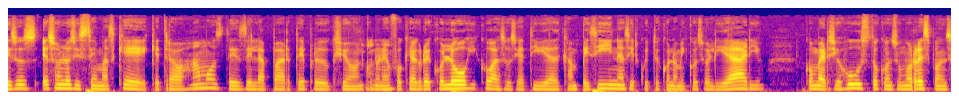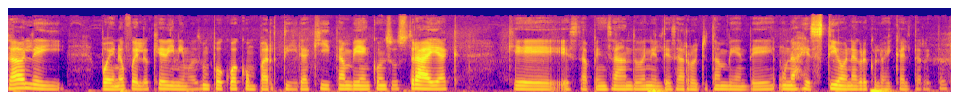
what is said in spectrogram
Esos, son los sistemas que, trabajamos desde la parte de producción con un enfoque agroecológico, asociatividad campesina, circuito económico solidario, comercio justo, consumo responsable y bueno, fue lo que vinimos un poco a compartir aquí también con Sustrayac que está pensando en el desarrollo también de una gestión agroecológica del territorio.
